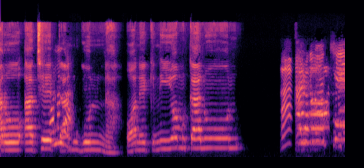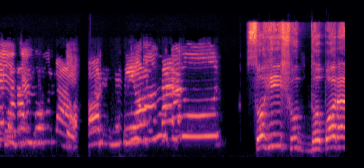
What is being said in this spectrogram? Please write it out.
আরও আছে টানগুন্না অনেক নিয়ম কানুন। সহি শুদ্ধ পড়া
